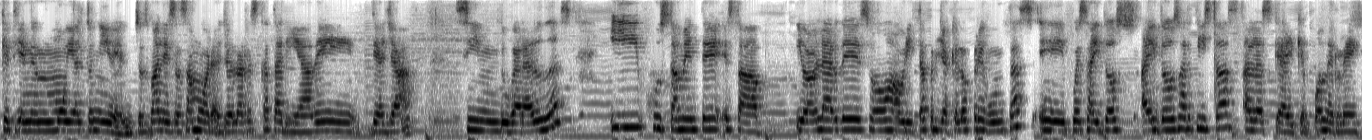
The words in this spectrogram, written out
que tiene un muy alto nivel. Entonces, Vanessa Zamora, yo la rescataría de, de allá, sin lugar a dudas. Y justamente estaba iba a hablar de eso ahorita, pero ya que lo preguntas, eh, pues hay dos, hay dos artistas a las que hay que ponerle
